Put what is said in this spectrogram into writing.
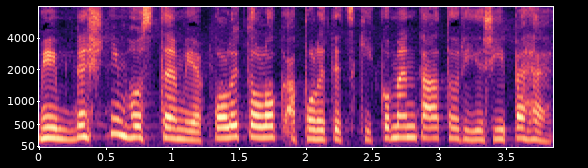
Mým dnešním hostem je politolog a politický komentátor Jiří Pehe.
